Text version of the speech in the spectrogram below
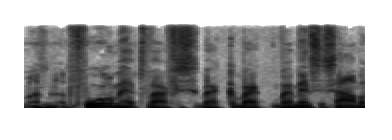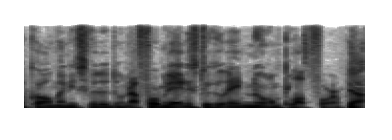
een een forum hebt waar, waar, waar, waar mensen samenkomen en iets willen doen. Nou, Formule 1 is natuurlijk een enorm platform. Ja.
